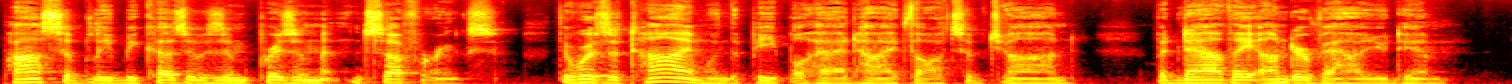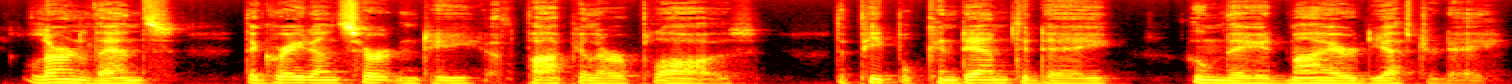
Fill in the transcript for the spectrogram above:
possibly because of his imprisonment and sufferings. There was a time when the people had high thoughts of John, but now they undervalued him. Learn thence the great uncertainty of popular applause. The people condemn today whom they admired yesterday.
